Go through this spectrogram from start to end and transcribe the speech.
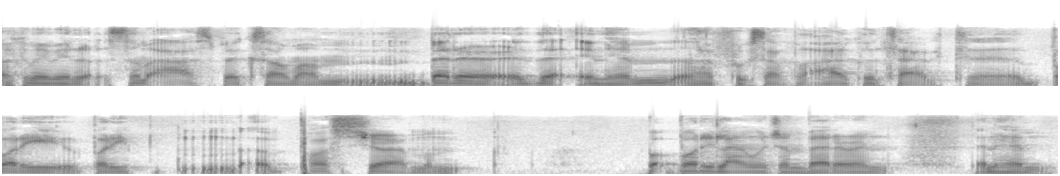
okay, maybe in some aspects I'm, I'm better in him. Uh, for example, eye contact, uh, body body uh, posture, I'm, body language I'm better in than him.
